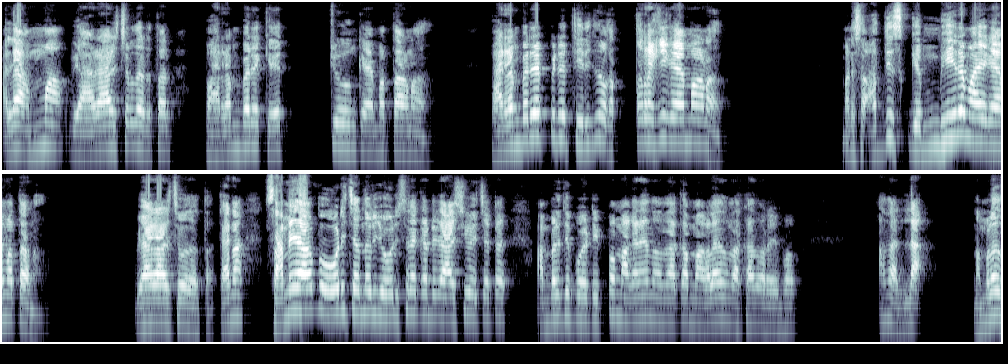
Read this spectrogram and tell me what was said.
അല്ലെ അമ്മ വ്യാഴാഴ്ച മുതൽ എടുത്താൽ പരമ്പരയ്ക്ക് ഏറ്റവും കേമത്താണ്. പരമ്പര പിന്നെ തിരിഞ്ഞു അത്രയ്ക്ക് കേമാണ് മനസ്സ് അതിഗംഭീരമായ കേമത്താണ് വ്യാഴാഴ്ച മുതലത്ത കാരണം സമയമാകുമ്പോൾ ഓടിച്ചെന്ന് ഒരു ജോലിസിനെ കണ്ട് രാശി വെച്ചിട്ട് അമ്പലത്തിൽ പോയിട്ട് ഇപ്പം മകനെ നന്നാക്കാം മകളെ നന്നാക്കാം എന്ന് പറയുമ്പോൾ അതല്ല. നമ്മൾ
